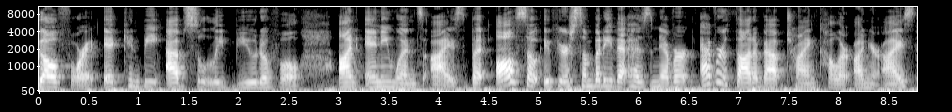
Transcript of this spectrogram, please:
go for it. It can be absolutely beautiful on anyone's eyes. But also, if you're somebody that has never ever thought about trying color on your eyes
